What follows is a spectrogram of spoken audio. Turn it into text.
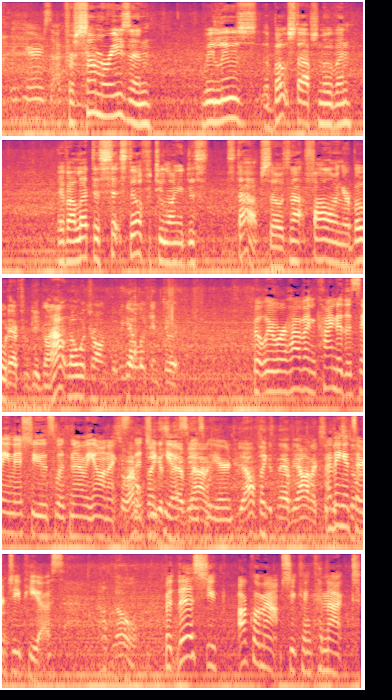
So here's Aqua For Maps. some reason, we lose, the boat stops moving. If I let this sit still for too long, it just stops. So it's not following our boat after we get going. I don't know what's wrong, but we gotta look into it. But we were having kind of the same issues with Navionics. So I don't the think GPS it's Navionics. was weird. Yeah, I don't think it's Navionics. I think it's doing our. GPS. I don't know. But this, you Aqua Maps, you can connect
